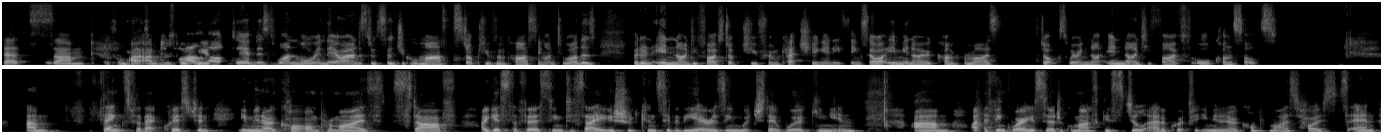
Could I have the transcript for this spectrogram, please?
that's, um, I, am just looking at. Deb, there's one more in there. I understood surgical mask stops you from passing on to others, but an N95 stops you from catching anything. So are immunocompromised docs wearing N95 for all consults? Um, thanks for that question. Immunocompromised staff, I guess the first thing to say is should consider the areas in which they're working in. Um, I think wearing a surgical mask is still adequate for immunocompromised hosts. And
